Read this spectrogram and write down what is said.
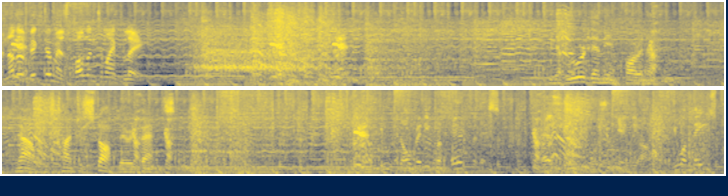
Another victim has fallen to my blade. We have lured them in far enough. Now it is time to stop their advance. You had already prepared for this. As usual, Zhuge Liang, you amaze me.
